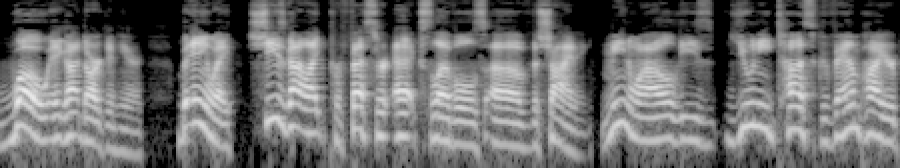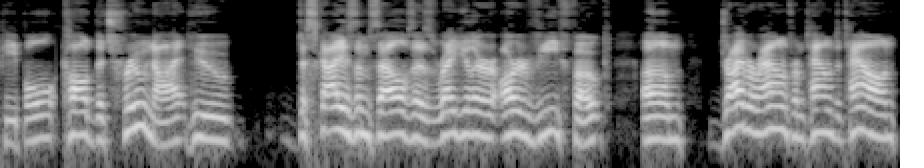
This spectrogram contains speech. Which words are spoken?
Whoa, it got dark in here. But anyway, she's got like Professor X levels of The Shining. Meanwhile, these uni-tusk vampire people called the True Knot, who disguise themselves as regular RV folk, um, drive around from town to town,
